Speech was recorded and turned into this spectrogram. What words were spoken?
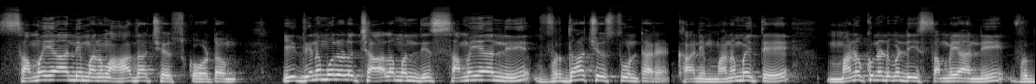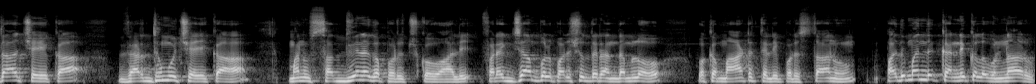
సమయాన్ని మనం ఆదా చేసుకోవటం. ఈ దినములలో చాలామంది సమయాన్ని వృధా చేస్తూ ఉంటారే. కానీ మనమైతే మనకున్నటువంటి ఈ సమయాన్ని వృధా చేయక వ్యర్థము చేయక మనం సద్వినగపరుచుకోవాలి ఫర్ ఎగ్జాంపుల్ పరిశుద్ధ గ్రంథంలో ఒక మాట తెలియపరుస్తాను. పది మంది కన్నికలు ఉన్నారు.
